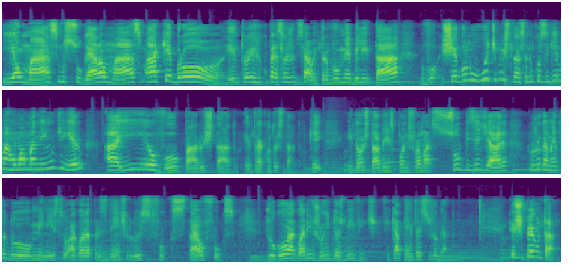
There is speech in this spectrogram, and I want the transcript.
e ao máximo, sugar ao máximo. Ah, quebrou, entrou em recuperação judicial, então eu vou me habilitar. Vou... Chegou no último instância, não consegui mais arrumar mais nenhum dinheiro, aí eu vou para o Estado, entrar contra o Estado, ok? Então o Estado responde de forma subsidiária no julgamento do ministro, agora presidente, Luiz Fux, tá? O Fux. Julgou agora em junho de 2020. Fique atento a esse julgado. Deixa eu te perguntar.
